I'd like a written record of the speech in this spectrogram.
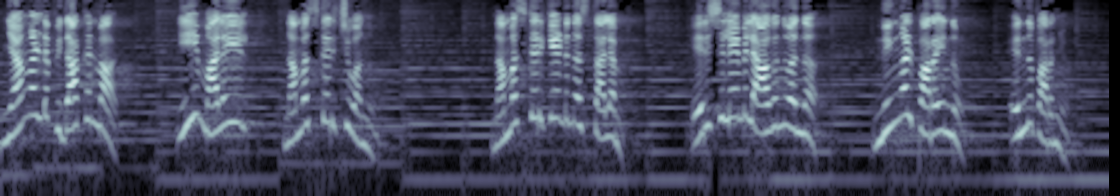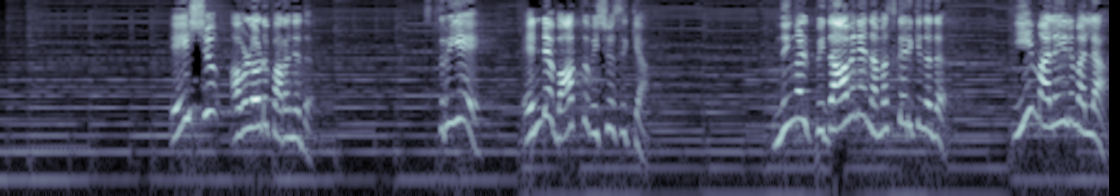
ഞങ്ങളുടെ പിതാക്കന്മാർ ഈ മലയിൽ നമസ്കരിച്ചു വന്നു. നമസ്കരിക്കേണ്ടുന്ന സ്ഥലം എരിശിലേമിലാകുന്നുവെന്ന് നിങ്ങൾ പറയുന്നു എന്ന് പറഞ്ഞു. യേശു അവളോട് പറഞ്ഞത് സ്ത്രീയെ എന്റെ വാക്ക് വിശ്വസിക്കാം. നിങ്ങൾ പിതാവിനെ നമസ്കരിക്കുന്നത് ഈ മലയിലുമല്ല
